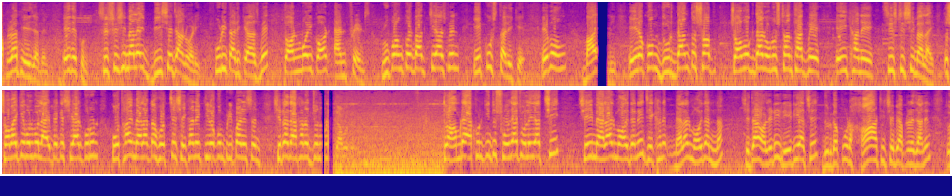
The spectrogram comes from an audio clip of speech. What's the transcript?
আপনারা পেয়ে যাবেন। এই দেখুন শ্রী শ্রী মেলায় বিশে জানুয়ারি, কুড়ি তারিখে আসবে তন্ময় কর অ্যান্ড ফ্রেন্ডস। রূপঙ্কর বাগচি আসবেন একুশ তারিখে এবং বাইরে এরকম দুর্দান্ত সব চমকদার অনুষ্ঠান থাকবে এইখানে সৃষ্টিশ্রী মেলায়। তো সবাইকে বলব লাইভটাকে শেয়ার করুন, কোথায় মেলাটা হচ্ছে, সেখানে কীরকম প্রিপারেশন সেটা দেখানোর জন্য তো আমরা এখন কিন্তু সোজা চলে যাচ্ছি সেই মেলার ময়দানে, যেখানে মেলার ময়দান না, সেটা অলরেডি রেডি আছে, দুর্গাপুর হাট হিসেবে আপনারা জানেন, তো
